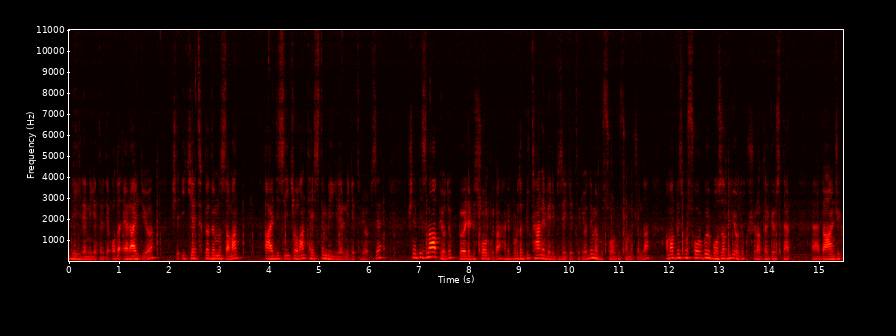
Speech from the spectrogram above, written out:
bilgilerini getirdi. O da Eray diyor. İşte 2'ye tıkladığımız zaman ID'si 2 olan testin bilgilerini getiriyor bize. Şimdi biz ne yapıyorduk böyle bir sorguda? Hani burada bir tane veri bize getiriyor değil mi bu sorgu sonucunda? Ama biz bu sorguyu bozabiliyorduk. Şurada göster e, daha önceki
